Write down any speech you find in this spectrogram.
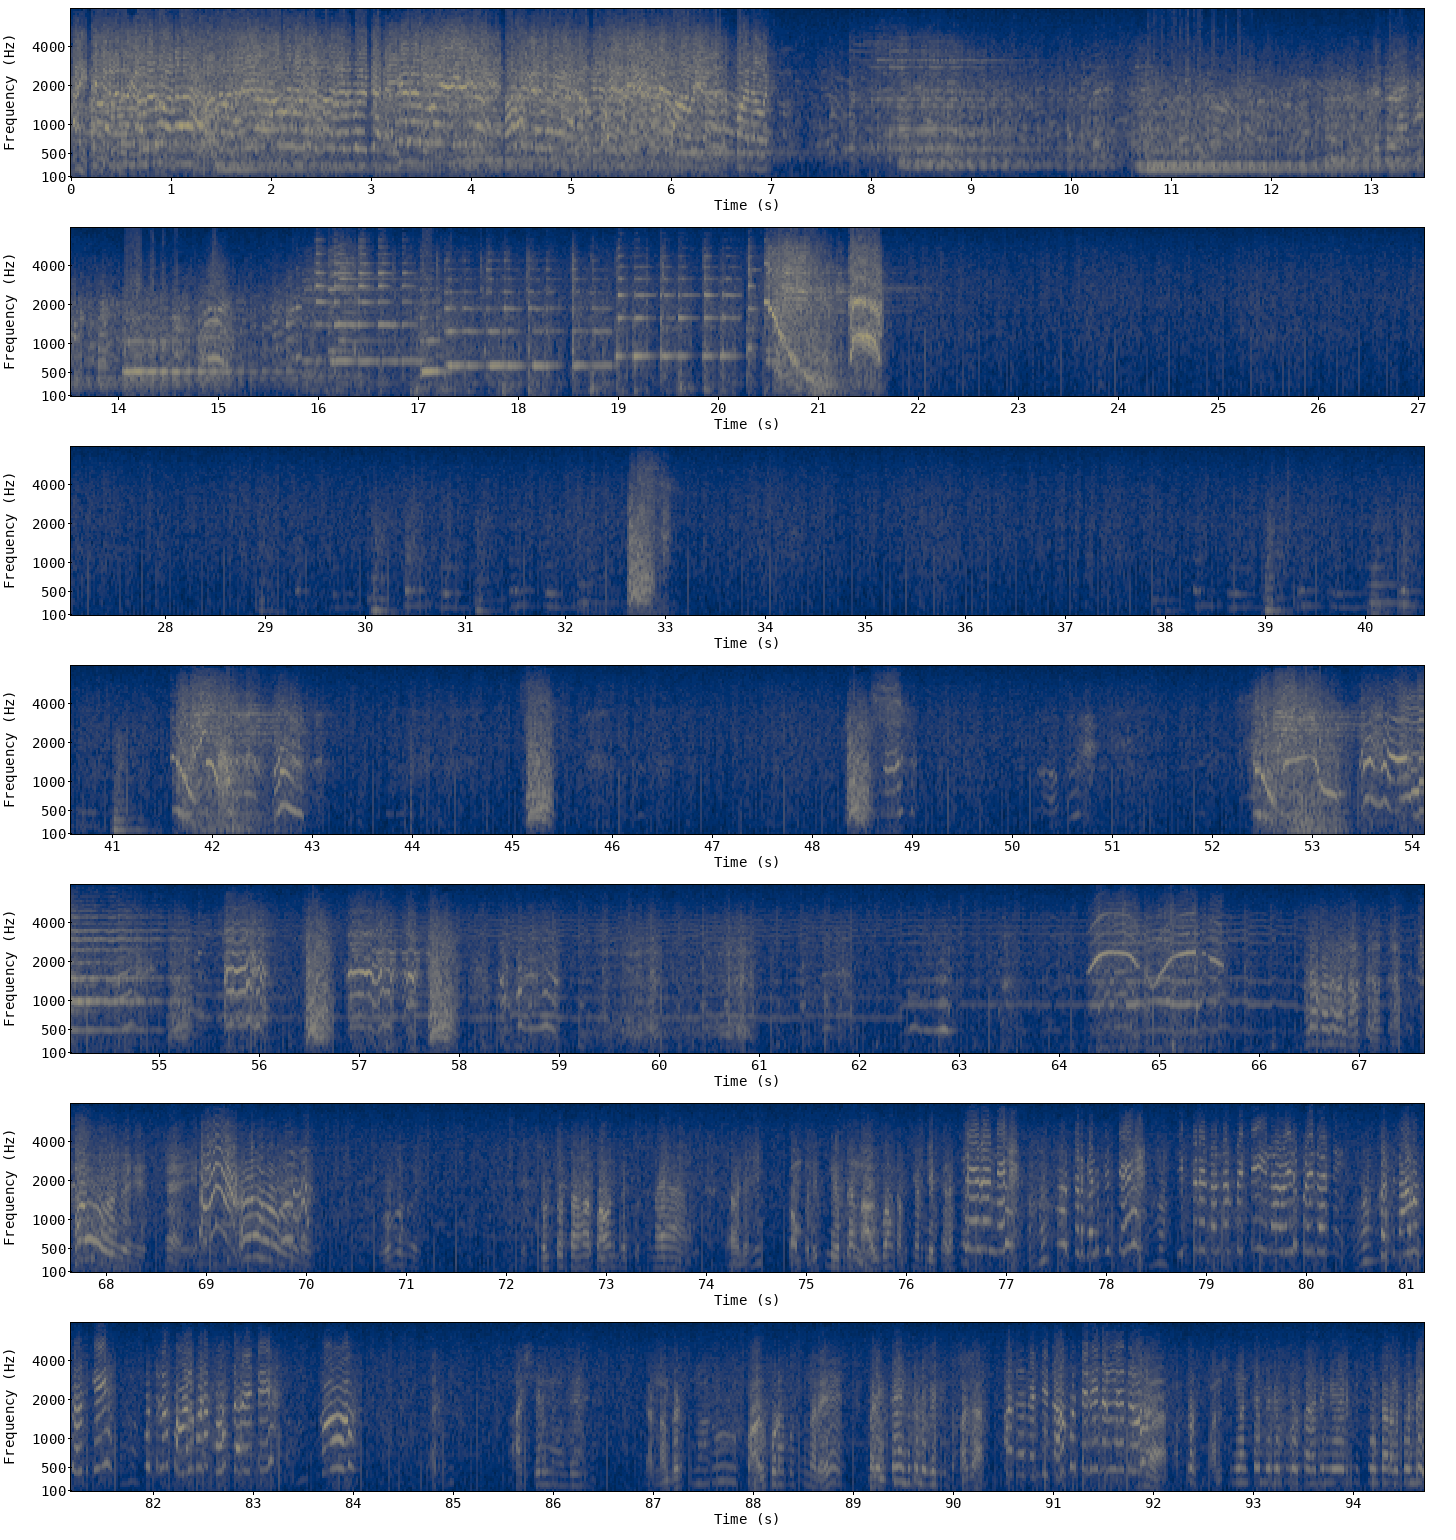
నమస్తే నమస్తే సహా పావులు మెచ్చుస్తున్నాయా ఏమండి కొంపదీసి మీరు ఎప్పుడైనా నాలుగు పాము అపచారం చేశారా లేదండి. అక్కడ కనిపిస్తే ఇక్కడే దండం పెట్టి ఇలా వెళ్ళిపోయేదాన్ని. ప్రతి నాలుగు చోటికి పుట్టిన పాలు కూడా పోస్తారండి. ఆశ్చర్యంగా ఉంది దండం పెడుతున్నారు పాలు కూడా వస్తున్నారే మరి ఇంకా ఎందుకంటే వీటికి పగ అదేనండి నాకు తెలియడం లేదు. మనుషులంటే మీరు ఎప్పుడు సహజంగా ఏడిపిస్తుంటారు అనుకోండి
